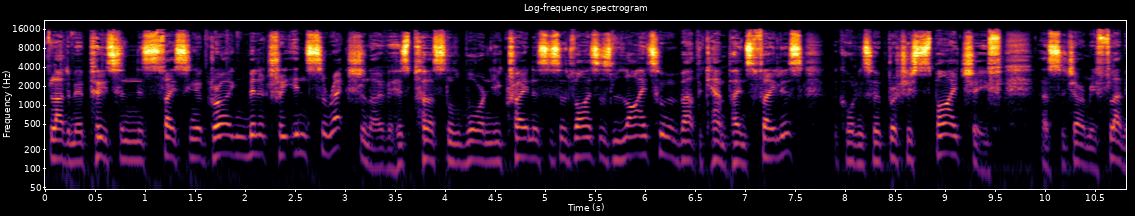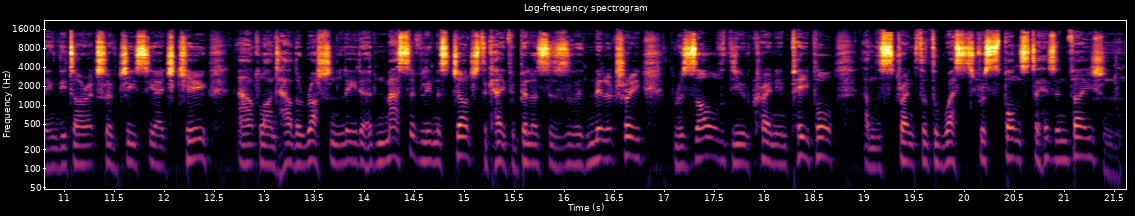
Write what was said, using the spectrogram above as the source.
Vladimir Putin is facing a growing military insurrection over his personal war in Ukraine as his advisers lie to him about the campaign's failures, according to a British spy chief. As Sir Jeremy Fleming, the director of GCHQ, outlined how the Russian leader had massively misjudged the capabilities of his military, the resolve of the Ukrainian people, and the strength of the West's response to his invasion.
